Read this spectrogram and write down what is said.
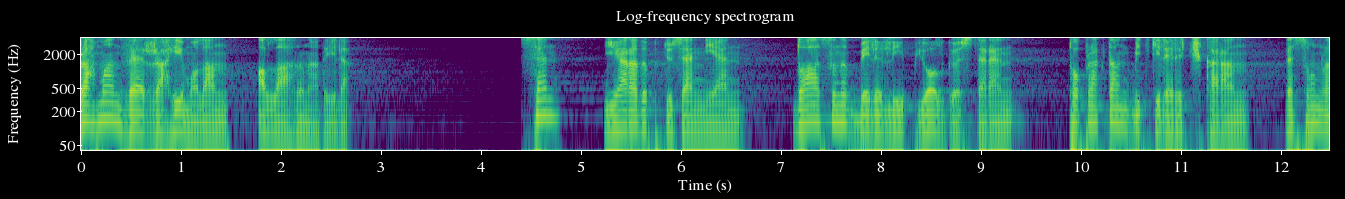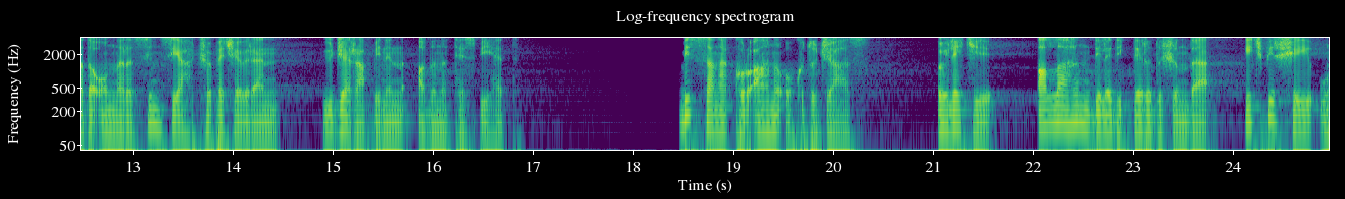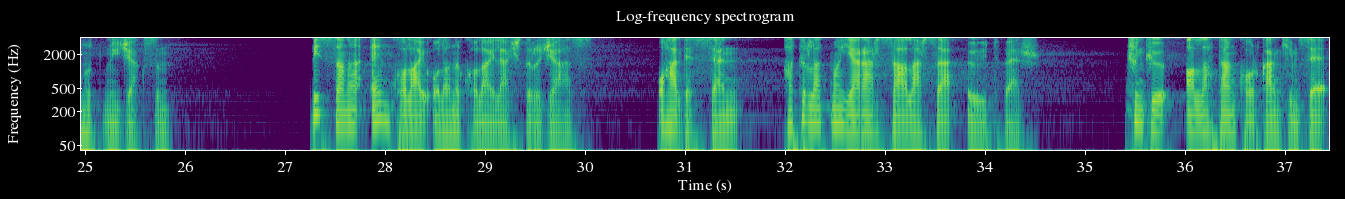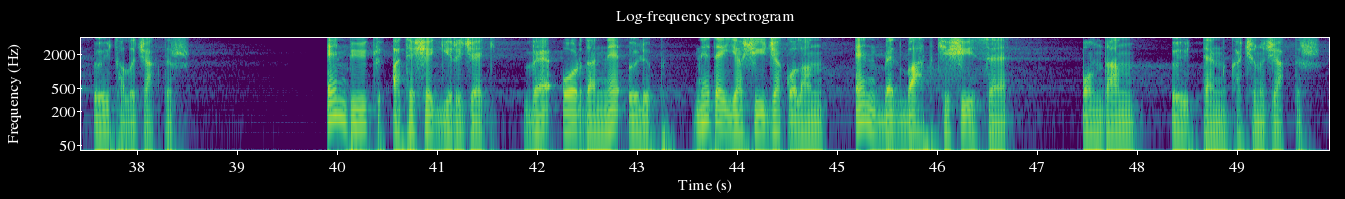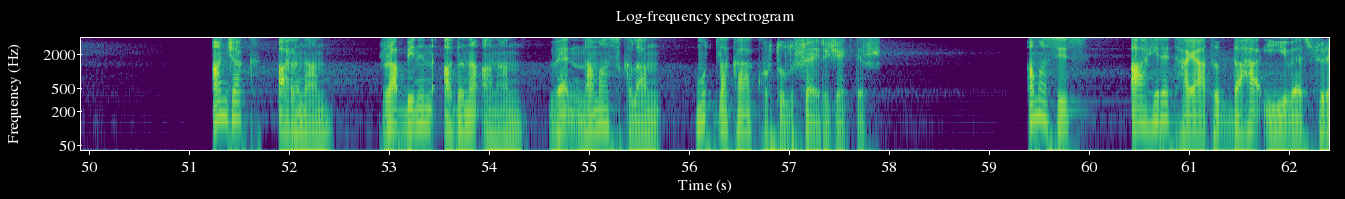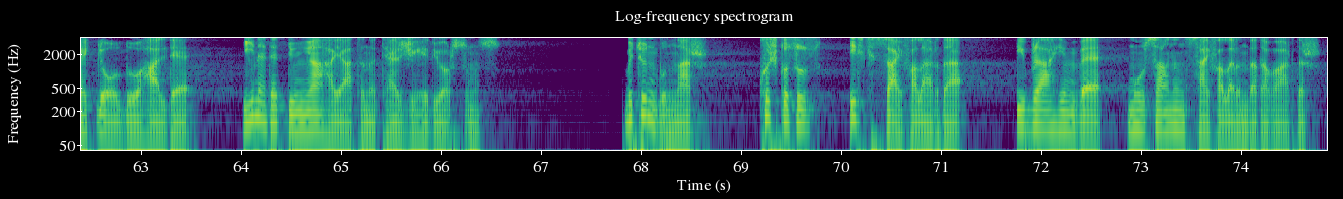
Rahman ve Rahim olan Allah'ın adıyla. Sen, yaradıp düzenleyen, doğasını belirleyip yol gösteren, topraktan bitkileri çıkaran ve sonra da onları simsiyah çöpe çeviren Yüce Rabbinin adını tesbih et. Biz sana Kur'an'ı okutacağız. Öyle ki Allah'ın diledikleri dışında hiçbir şeyi unutmayacaksın. Biz sana en kolay olanı kolaylaştıracağız. O halde sen hatırlatma yarar sağlarsa öğüt ver. Çünkü Allah'tan korkan kimse öğüt alacaktır. En büyük ateşe girecek ve orada ne ölüp ne de yaşayacak olan en bedbaht kişi ise ondan öğütten kaçınacaktır. Ancak arınan, Rabbinin adını anan ve namaz kılan mutlaka kurtuluşa erecektir. Ama siz ahiret hayatı daha iyi ve sürekli olduğu halde yine de dünya hayatını tercih ediyorsunuz. Bütün bunlar kuşkusuz ilk sayfalarda İbrahim ve Musa'nın sayfalarında da vardır.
